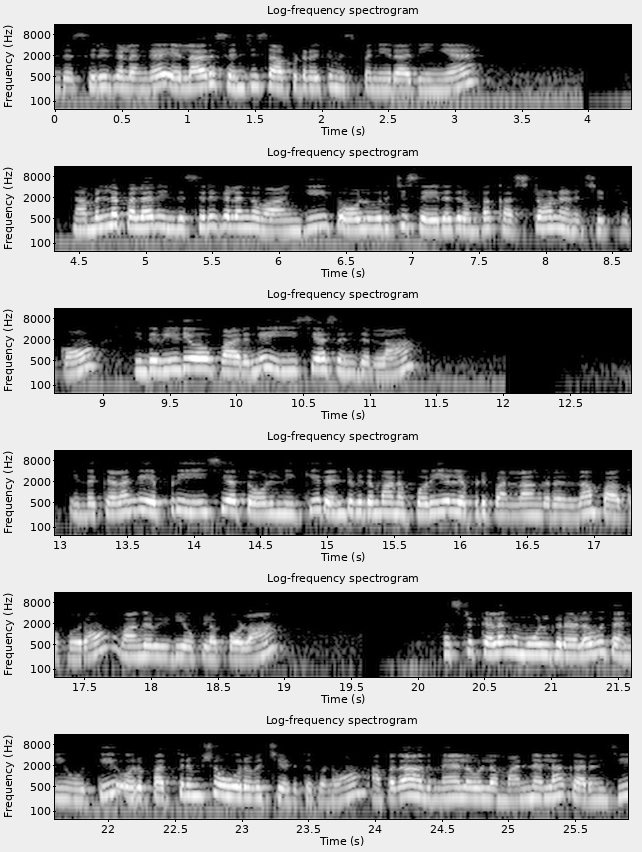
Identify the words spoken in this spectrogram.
இந்த சிறுகிழங்கை எல்லோரும் செஞ்சு சாப்பிட்றதுக்கு மிஸ் பண்ணிடாதீங்க நம்மள பலர் இந்த சிறுகிழங்கை வாங்கி தோல் உரித்து செய்கிறது ரொம்ப கஷ்டம்னு நினச்சிட்ருக்கோம். இந்த வீடியோவை பாருங்கள் ஈஸியாக செஞ்சிடலாம். இந்த கிழங்கை எப்படி ஈஸியாக தோல் நீக்கி ரெண்டு விதமான பொரியல் எப்படி பண்ணலாங்கிறது தான் பார்க்க போகிறோம் வாங்க வீடியோக்குள்ளே போகலாம் ஃபஸ்ட்டு கிழங்கு மூழ்கிற அளவு தண்ணி ஊற்றி ஒரு பத்து நிமிஷம் ஊற வச்சு எடுத்துக்கணும். அப்போ தான் அது மேலே உள்ள மண்ணெல்லாம் கரைஞ்சி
